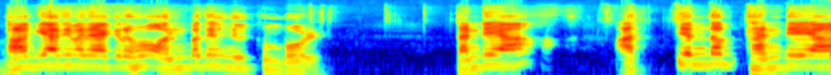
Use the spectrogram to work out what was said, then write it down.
ഭാഗ്യാധിപനായ ഗ്രഹം ഒൻപതിൽ നിൽക്കുമ്പോൾ തന്റെ ആ അത്യന്തം തന്റെ ആ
